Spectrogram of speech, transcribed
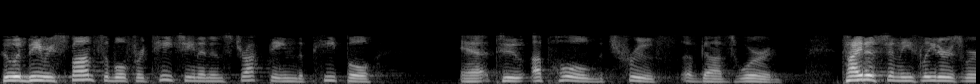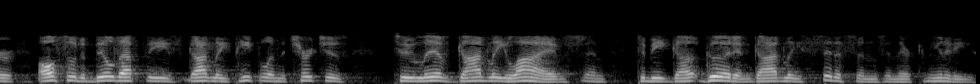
who would be responsible for teaching and instructing the people uh, to uphold the truth of God's Word. Titus and these leaders were also to build up these godly people in the churches to live godly lives and to be good and godly citizens in their communities.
